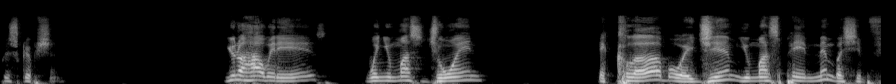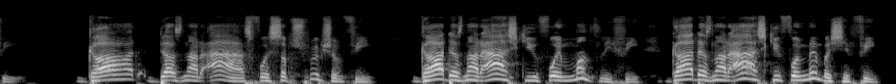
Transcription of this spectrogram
prescription. You know how it is when you must join a club or a gym, you must pay membership fee. God does not ask for a subscription fee. God does not ask you for a monthly fee. God does not ask you for a membership fee.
